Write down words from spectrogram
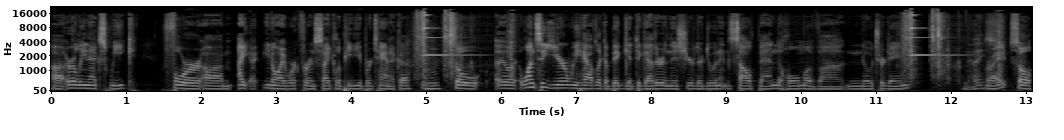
uh, early next week for um, I you know I work for Encyclopedia Britannica, so uh, once a year we have like a big get together, and this year they're doing it in South Bend, the home of uh, Notre Dame Nice. right? So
